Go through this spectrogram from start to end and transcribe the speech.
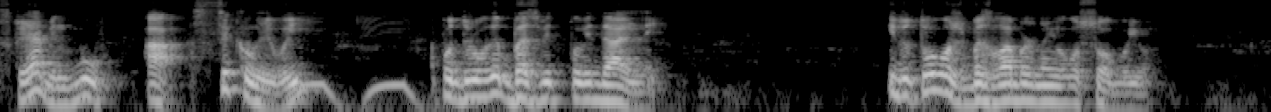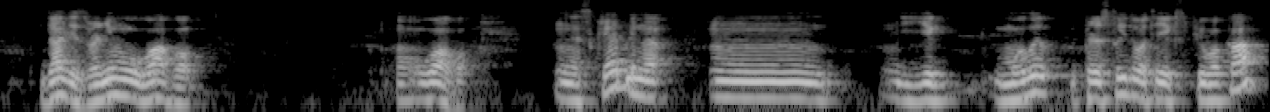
Скрябін був а. сцикливий, по-друге, безвідповідальний. І до того ж безлаберною особою. Далі звернімо увагу. увагу. Скрябіна могли переслідувати як співака,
